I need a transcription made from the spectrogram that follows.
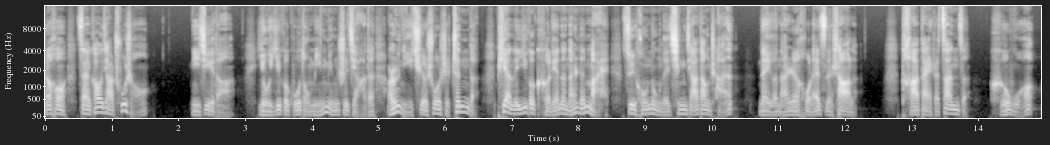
然后再高价出手。你记得有一个古董明明是假的，而你却说是真的，骗了一个可怜的男人买，最后弄得倾家荡产。那个男人后来自杀了，他带着簪子和我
